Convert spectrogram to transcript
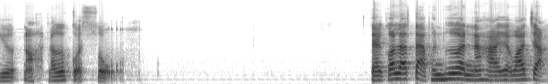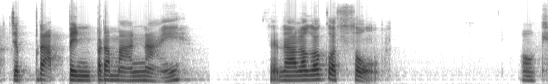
เยอะเนาะแล้วก็กดส่ง แต่ก็แล้วแต่เพื่อนๆนะคะว่าจะจะปรับเป็นประมาณไหน เสร็จแล้วเราก็กดส่ง โอเค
